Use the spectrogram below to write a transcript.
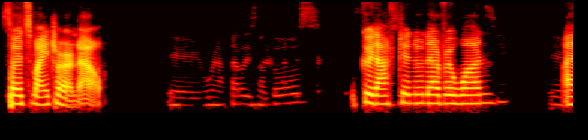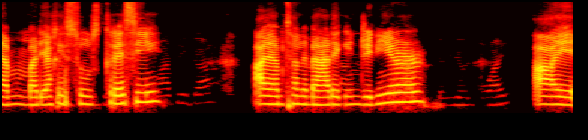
So it's my turn now. Good afternoon, everyone. I am Maria Jesus Cresi. I am telematic engineer. I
